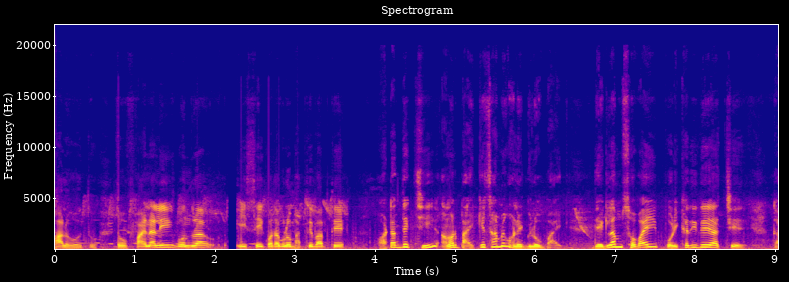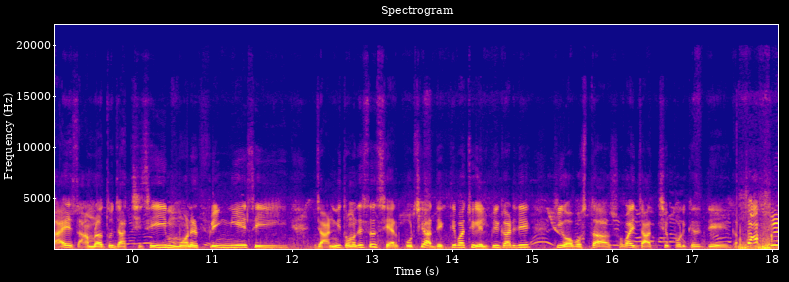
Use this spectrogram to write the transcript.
ভালো হতো। তো ফাইনালি বন্ধুরা, এই সেই কথাগুলো ভাবতে ভাবতে হঠাৎ দেখছি আমার বাইকের সামনে অনেকগুলো বাইক দেখলাম সবাই পরীক্ষা দিতে যাচ্ছে। গায়েস আমরা তো যাচ্ছি সেই মনের ফ্লিং নিয়ে, সেই জার্নি তোমাদের সাথে শেয়ার করছি আর দেখতে পাচ্ছ এলপি গাড়িতে কি অবস্থা। সবাই যাচ্ছে পরীক্ষা দিতে। চাকরি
